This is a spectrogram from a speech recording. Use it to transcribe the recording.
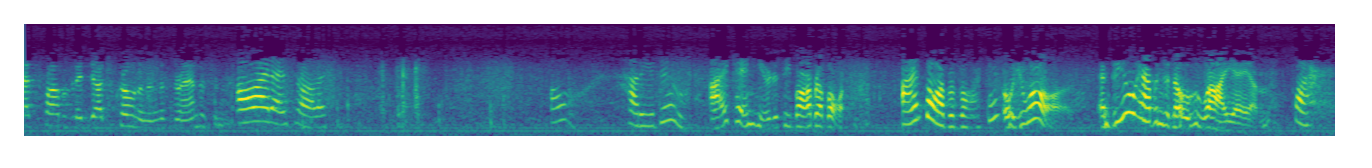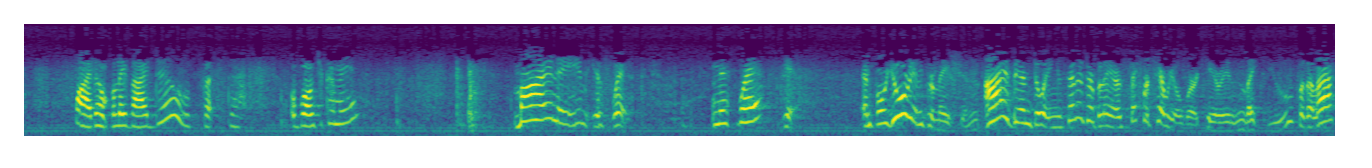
That's probably Judge Cronin and Mr. Anderson. All right, Aunt Charlotte. Oh, how do you do? I came here to see Barbara Borton. I'm Barbara Barton. Oh, you are? And do you happen to know who I am? Why, why, I don't believe I do, but uh, won't you come in? My name is West. Miss West? Yes. And for your information, I've been doing Senator Blair's secretarial work here in Lakeview for the last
